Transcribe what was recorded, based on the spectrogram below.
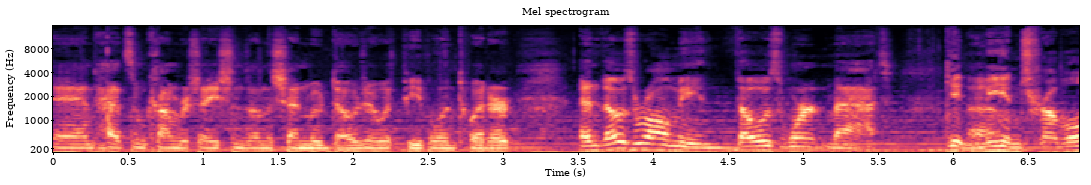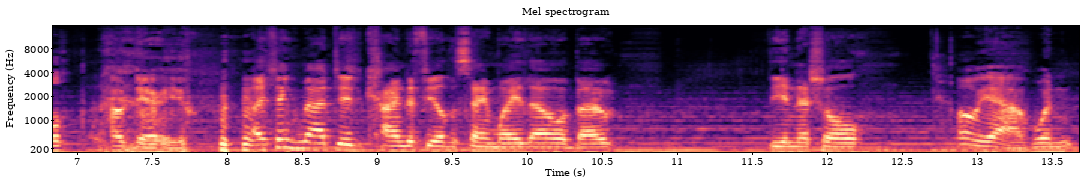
and had some conversations on the Shenmue Dojo with people on Twitter, and those were all me. Those weren't Matt. Getting me in trouble? How dare you? I think Matt did kind of feel the same way though about the initial. Oh yeah, when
